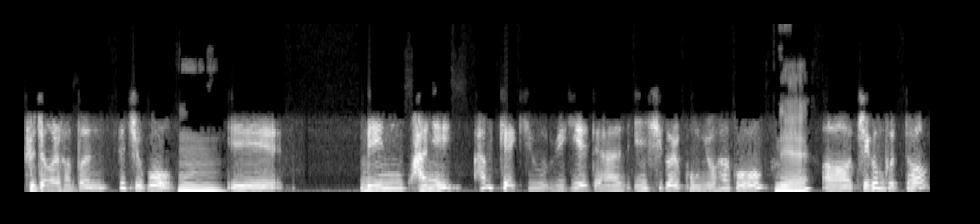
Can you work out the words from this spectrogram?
규정을 한번 해주고 음. 이 민관이 함께 기후 위기에 대한 인식을 공유하고 예. 어, 지금부터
